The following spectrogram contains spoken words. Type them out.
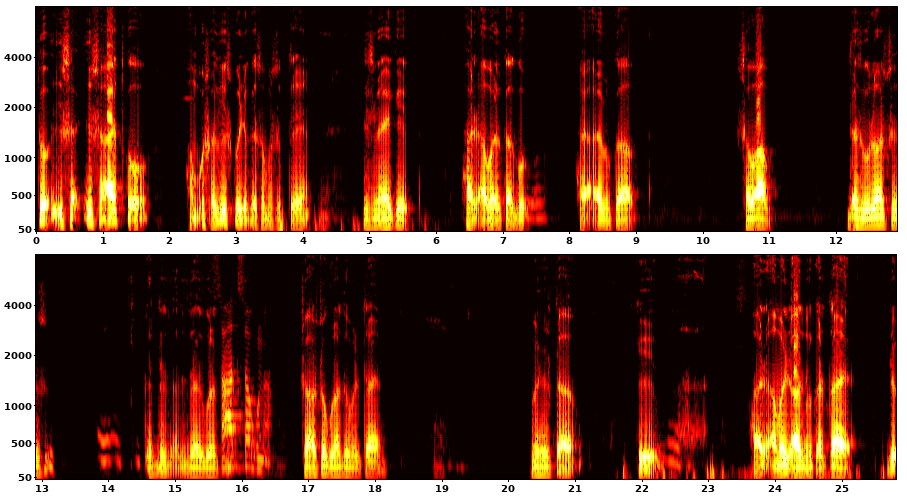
تو اس اس آیت کو ہم اس حدیث کو لے کے سمجھ سکتے ہیں جس میں ہے کہ ہر عمل کا ہر عمل کا ثواب دس گنا سے کتنے دس گنا؟ چار سو گنا تو ملتا ہے۔ میں سوچتا کہ ہر عمل آدمی کرتا ہے جو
